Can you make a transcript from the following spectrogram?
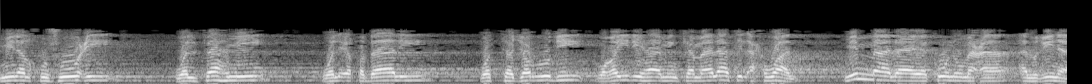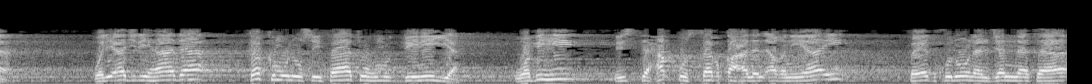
من الخشوع والفهم والإقبال والتجرد وغيرها من كمالات الأحوال مما لا يكون مع الغنى. ولأجل هذا تكمل صفاتهم الدينية وبه يستحق السبق على الأغنياء فيدخلون الجنة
